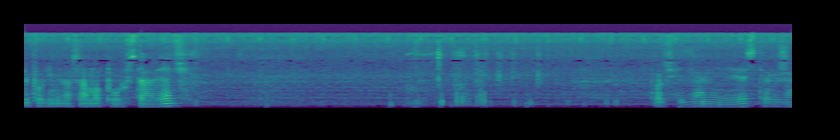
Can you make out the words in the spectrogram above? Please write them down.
Się powinno samo poustawiać. Podświetlanie jest, także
